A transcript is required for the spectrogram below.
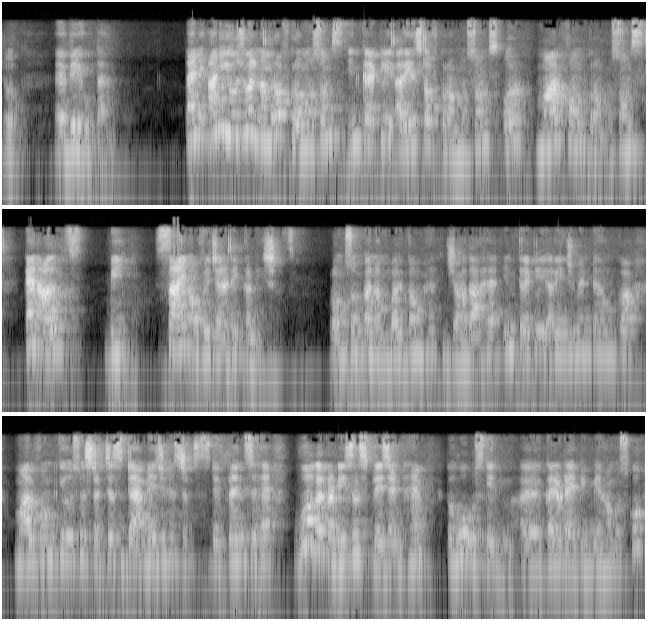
जो वे होता है। यानी unusual number of chromosomes incorrectly arranged of chromosomes और malform chromosomes can also be sign of a genetic condition chromosome का नंबर कम है, ज़्यादा है इनकरेक्टली अरेंजमेंट है उनका माल फॉर्म की उसमें स्ट्रक्चर्स डैमेज है स्ट्रक्चर्स डिफरेंस है, वो अगर कंडीशंस प्रेजेंट हैं तो वो उसके करियोटाइपिंग में हम उसको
